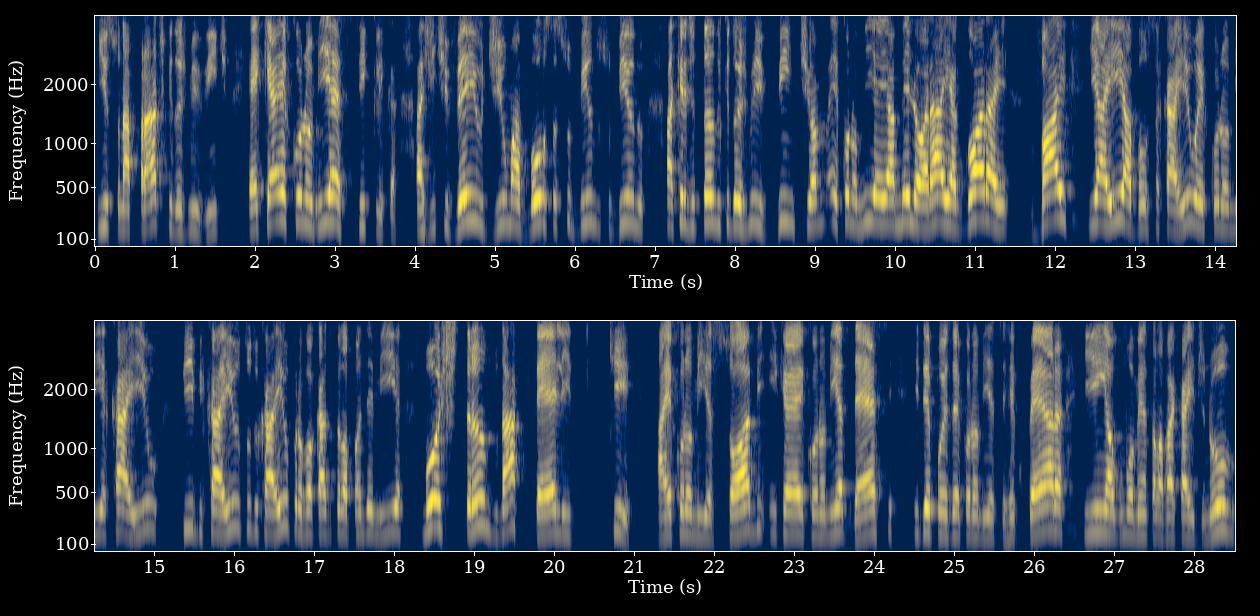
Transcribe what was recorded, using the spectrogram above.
isso na prática em 2020, é que a economia é cíclica. A gente veio de uma bolsa subindo, subindo, acreditando que 2020 a economia ia melhorar e agora vai, e aí a bolsa caiu, a economia caiu, PIB caiu, tudo caiu, provocado pela pandemia, mostrando na pele que a economia sobe e que a economia desce e depois a economia se recupera e em algum momento ela vai cair de novo.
